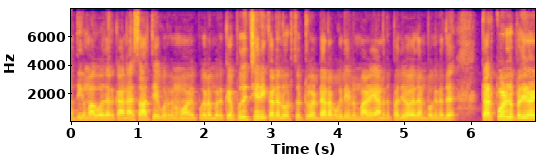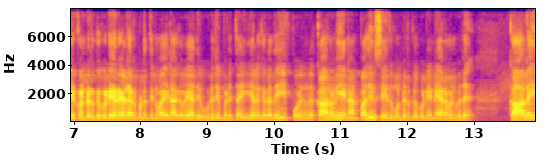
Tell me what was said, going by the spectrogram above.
அதிகமாகுவதற்கான சாத்தியக்கூறுகளும் அமைப்புகளும் இருக்குது புதுச்சேரி கடலூர் சுற்றுவட்டார பகுதியிலும் பகுதிகளிலும் மழையானது பதிவாக தான் போகிறது. தற்பொழுது பதிவாகி கொண்டிருக்கக்கூடிய ரேடார் படத்தின் வாயிலாகவே அதை உறுதிப்படுத்த இயல்கிறது. இப்பொழுது இந்த காணொலியை நான் பதிவு செய்து கொண்டிருக்கக்கூடிய நேரம் என்பது காலை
